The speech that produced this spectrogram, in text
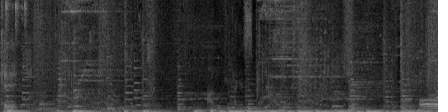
오케이. 어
